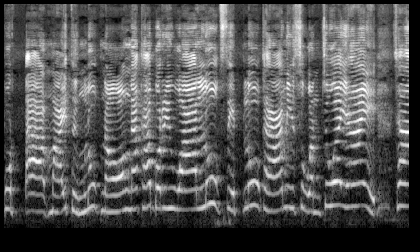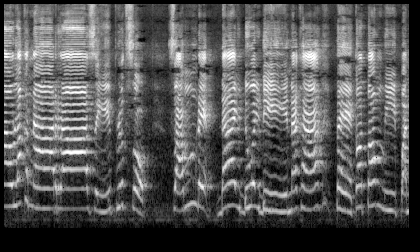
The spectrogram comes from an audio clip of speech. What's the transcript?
ปุตตาหมายถึงลูกน้องนะคะ บริวารลูกศิษย์ลูกหามีส่วนช่วยให้ ชาวลัคนาราศีพฤษภ สำเร็จได้ด้วยดีนะคะ แต่ก็ต้องมีปัญ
